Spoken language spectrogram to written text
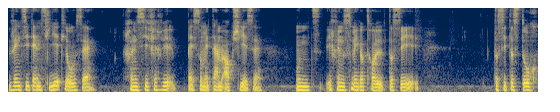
wenn sie dann das Lied hören, können sie vielleicht wie besser mit dem abschließen. Und ich finde es mega toll, dass sie, dass sie das durch,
